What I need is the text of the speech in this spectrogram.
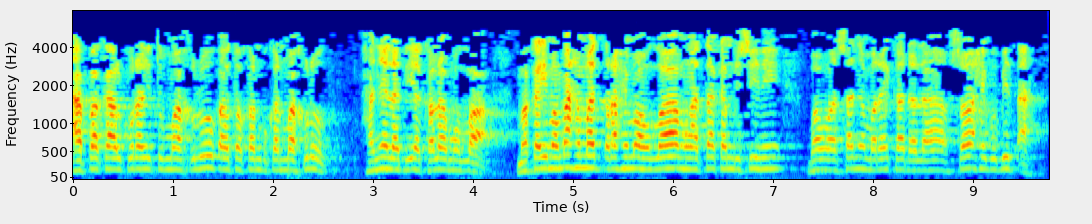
Apakah Al-Qur'an itu makhluk atau kan bukan makhluk? Hanyalah dia kalamullah. Maka Imam Ahmad rahimahullah mengatakan di sini bahwasanya mereka adalah sahibu bid'ah,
